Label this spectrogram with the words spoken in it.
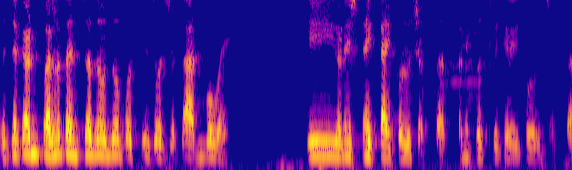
त्याच्या कारण पहिला त्यांचा जवळजवळ पस्तीस वर्षाचा अनुभव आहे. की गणेश नाईक काय करू शकतात आणि कसली खेळी करू शकतात.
